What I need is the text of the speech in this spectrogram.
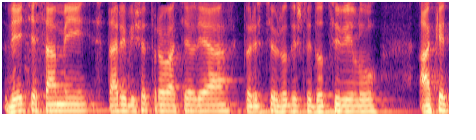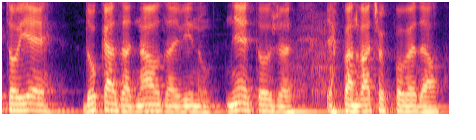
Viete sami, starí vyšetrovatelia, ktorí ste už odišli do civilu, aké to je dokázať naozaj vinu. Nie je to, že, jak pán Vačok povedal,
